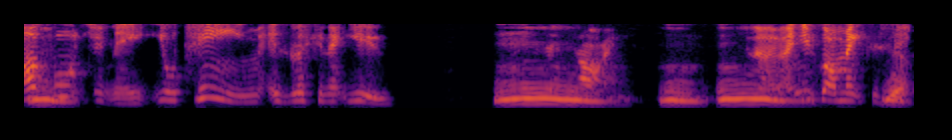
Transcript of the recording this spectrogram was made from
Mm. unfortunately your team is looking at you Mm, mm, you know mm. and you've got to make decisions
